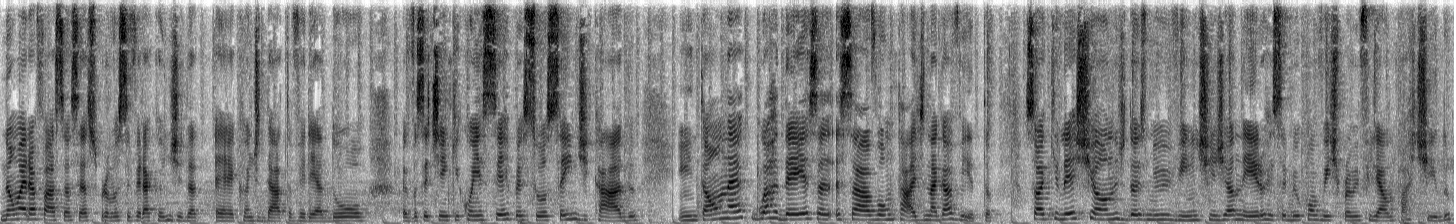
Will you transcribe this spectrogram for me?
não era fácil acesso para você virar candidata, é, candidata a vereador. É, você tinha que conhecer pessoas, ser indicado. Então, né, guardei essa, essa vontade na gaveta. Só que neste ano de 2020, em janeiro, recebi o convite para me filiar no partido.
